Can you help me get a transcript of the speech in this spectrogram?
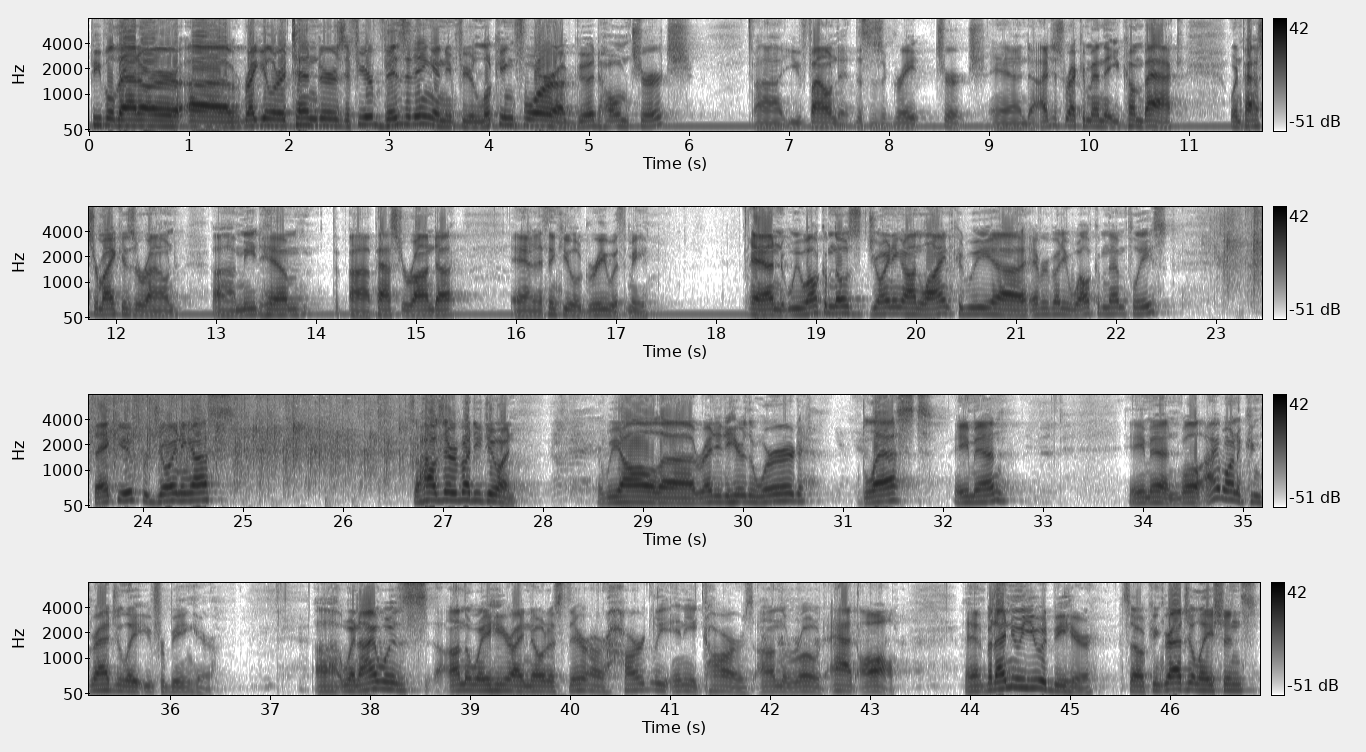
people that are uh, regular attenders. If you're visiting and if you're looking for a good home church, uh, you found it. This is a great church. And I just recommend that you come back when Pastor Mike is around, uh, meet him, uh, Pastor Rhonda, and I think you'll agree with me. And we welcome those joining online. Could we, uh, everybody, welcome them, please? Thank you for joining us. So, how's everybody doing? Are we all uh, ready to hear the word? Blessed? Amen. Amen. Well, I want to congratulate you for being here. Uh, when I was on the way here, I noticed there are hardly any cars on the road at all. And, but I knew you would be here. So, congratulations.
